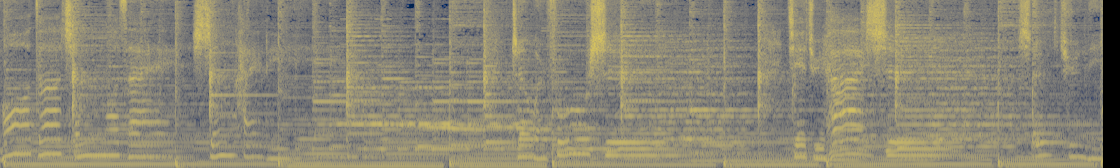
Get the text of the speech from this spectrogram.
默的沉没在深海里，周而复始。结局还是失去你。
